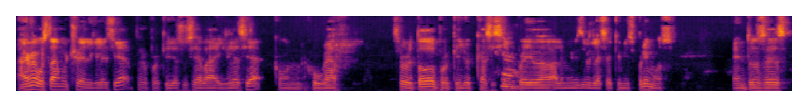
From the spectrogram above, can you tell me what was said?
a mí me gustaba mucho la iglesia, pero porque yo asociaba iglesia con jugar. Sobre todo porque yo casi siempre ido a la misma iglesia que mis primos. Entonces,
